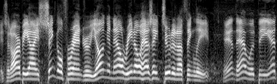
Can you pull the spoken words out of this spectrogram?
It's an RBI single for Andrew Young, and now Reno has a 2 to nothing lead. And that would be it.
